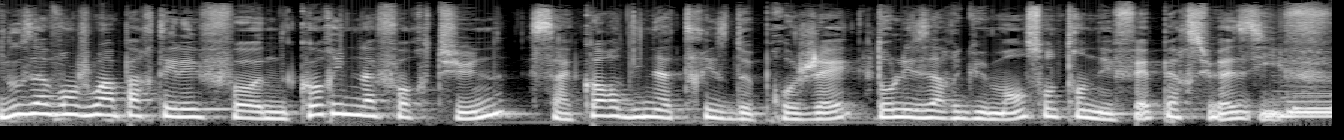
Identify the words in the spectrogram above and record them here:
Nous avons joint par téléphone Corinne Lafortune, sa coordinatrice de projet, dont les arguments sont en effet persuasifs.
